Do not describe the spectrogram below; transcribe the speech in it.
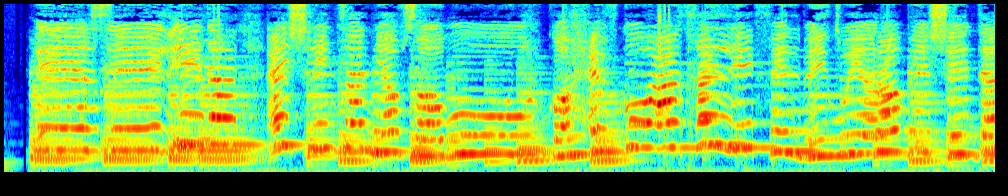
是谁的？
